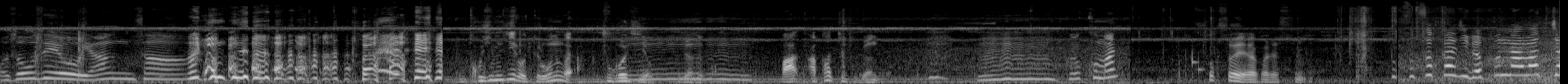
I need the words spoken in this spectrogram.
어서 오세요, 양산. 도심지로 들어오는 거야. 주거지역 주변으로. 음, 마, 아파트 주변으로. 음, 그렇구만. 숙소 예약을 했습니다. 숙소까지 몇 분 남았죠?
